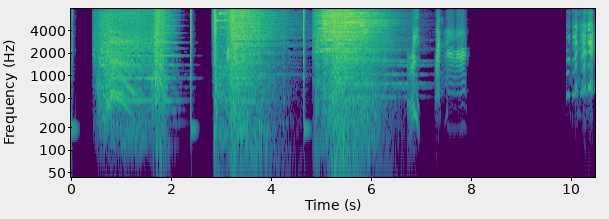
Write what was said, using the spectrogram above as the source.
you Click, click, click it!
